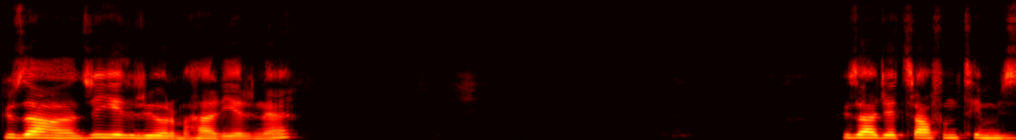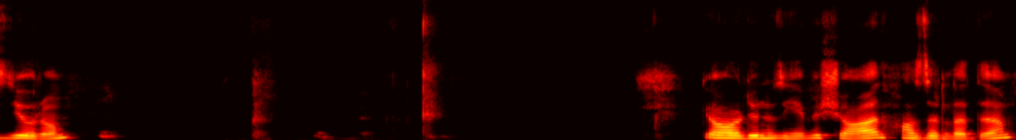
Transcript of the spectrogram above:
güzelce yediriyorum her yerine. Güzelce etrafını temizliyorum. Gördüğünüz gibi şu an hazırladım.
